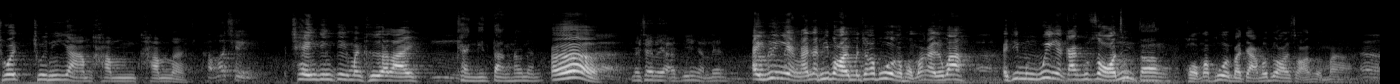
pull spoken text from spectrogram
ช่วยช่วยนิยามคำคำหน่อย คำว่าเชง เชงจริง ๆ มันคืออะไร แข่งกินตังค์เท่านั้น เออ ไม่ใช่ไปอัดวิ่งอัดเล่น ไอ้วิ่งอย่างนั้นนะพี่บอยมันชอบพูดกับผมว่าไงรู้ป่ะไอ้ที่มึงวิ่งกับการกุศลถูกต้อง ผมมาพูดประจำเพราะพี่บอยสอนผมมา เออ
